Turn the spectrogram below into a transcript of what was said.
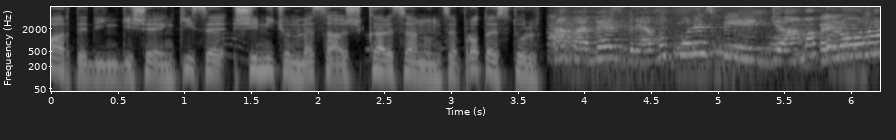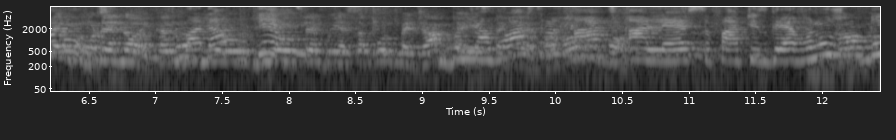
parte din ghișee închise și niciun mesaj care să anunțe protestul. Dacă aveți grevă, puneți pe geam acolo păi un anunț. noi, că nu Ba da, eu trebuie să pun pe geam că Dumneavoastră ați ales să faceți grevă, nu, nu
